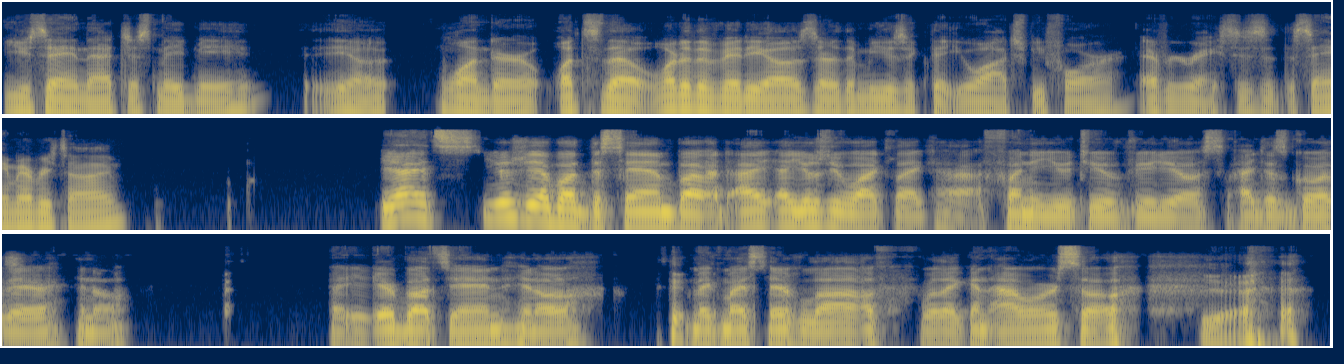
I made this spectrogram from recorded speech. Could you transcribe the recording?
You saying that just made me, you know, wonder what's the what are the videos or the music that you watch before every race? Is it the same every time? Yeah, it's usually about the same, but I, I usually watch like uh, funny YouTube videos. I just go there, you know, my earbuds in, you know, make myself laugh for like an hour or so. Yeah.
